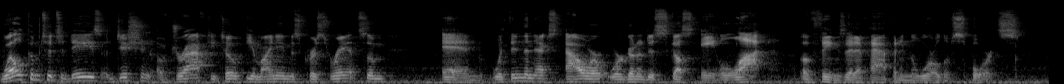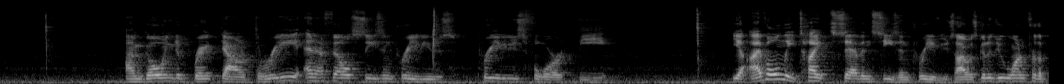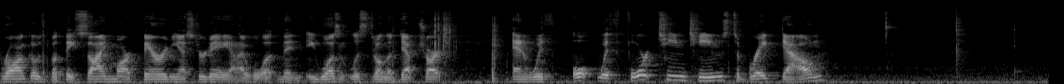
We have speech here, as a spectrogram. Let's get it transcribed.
Welcome to today's edition of Draft Utopia. My name is Chris Ransom, and within the next hour, we're going to discuss a lot of things that have happened in the world of sports. I'm going to break down three NFL season previews, previews for the. Yeah, I've only typed seven season previews. I was going to do one for the Broncos, but they signed Mark Barron yesterday, and I then he wasn't listed on the depth chart. And with oh, with 14 teams to break down,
